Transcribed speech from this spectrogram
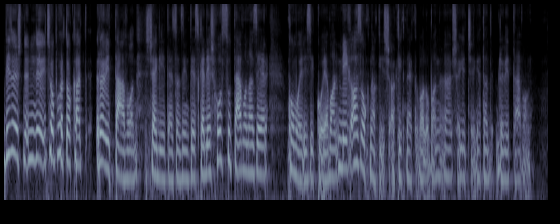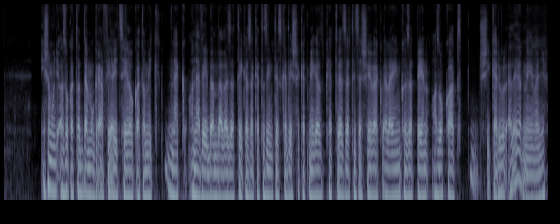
bizonyos női csoportokat rövid távon segít ez az intézkedés, hosszú távon azért komoly rizikója van, még azoknak is, akiknek valóban segítséget ad rövid távon. És amúgy azokat a demográfiai célokat, amiknek a nevében bevezették ezeket az intézkedéseket még a 2010-es évek elején, közepén, azokat sikerül elérni? Vagy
